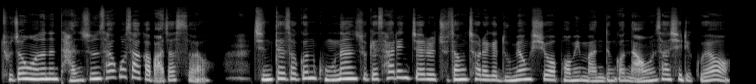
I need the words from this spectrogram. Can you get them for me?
조정원은 단순 사고사가 맞았어요. 진태석은 공난숙의 살인죄를 주상철에게 누명 씌워 범인 만든 건 나온 사실이고요.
